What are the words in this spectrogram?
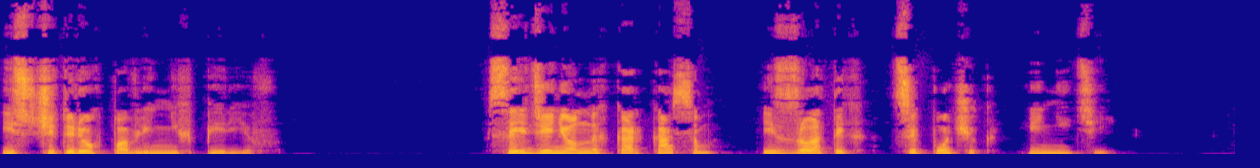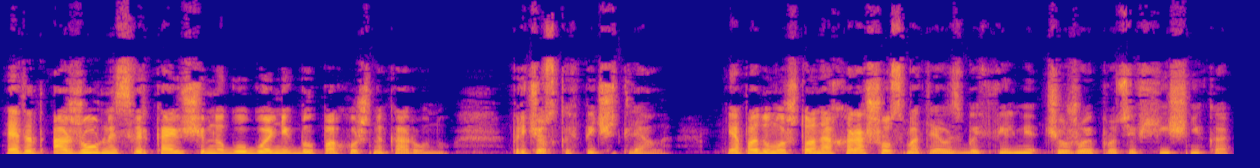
из четырех павлиньих перьев, соединенных каркасом из золотых цепочек и нитей. Этот ажурный, сверкающий многоугольник был похож на корону. Прическа впечатляла. Я подумал, что она хорошо смотрелась бы в фильме «Чужой против хищника»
